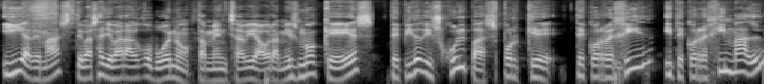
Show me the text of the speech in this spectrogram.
Y además te vas a llevar algo bueno también, Xavi, ahora mismo, que es te pido disculpas porque te corregí y te corregí mal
